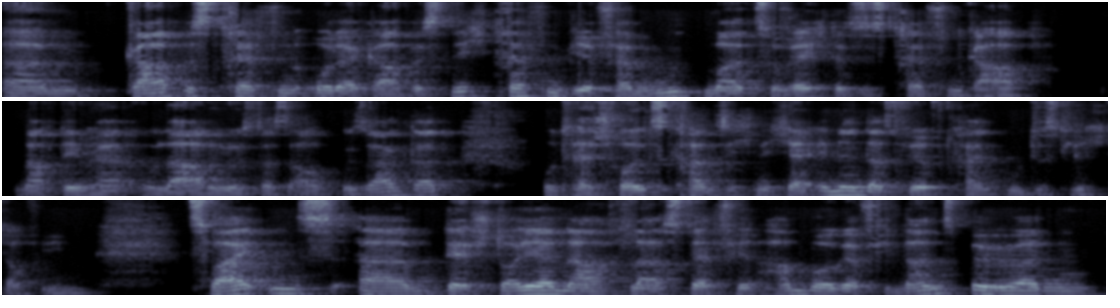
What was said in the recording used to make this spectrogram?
ähm, gab es Treffen oder gab es nicht Treffen. Wir vermuten mal zu Recht, dass es Treffen gab, nachdem Herr Olarius das auch gesagt hat. Und Herr Scholz kann sich nicht erinnern, das wirft kein gutes Licht auf ihn. Zweitens, äh, der Steuernachlass der Hamburger Finanzbehörden,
